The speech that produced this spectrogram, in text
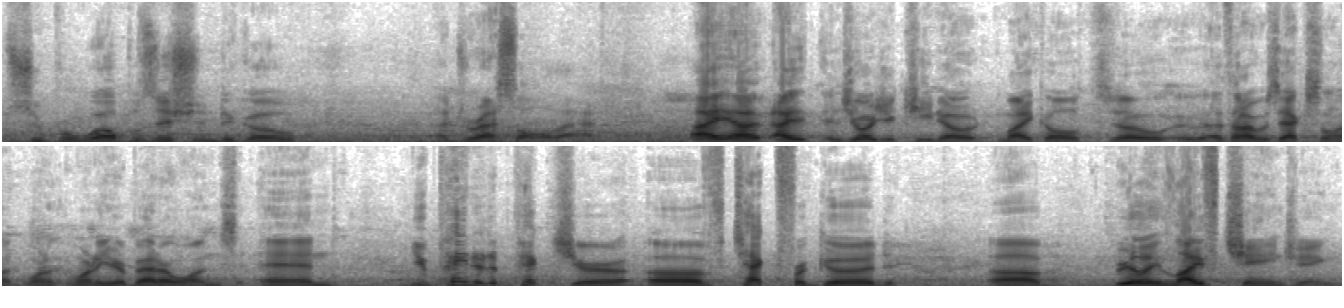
super well positioned to go address all that. I, uh, I, enjoyed your keynote, Michael, so I thought it was excellent, one, one of your better ones. And you painted a picture of tech for good, uh, really life-changing,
